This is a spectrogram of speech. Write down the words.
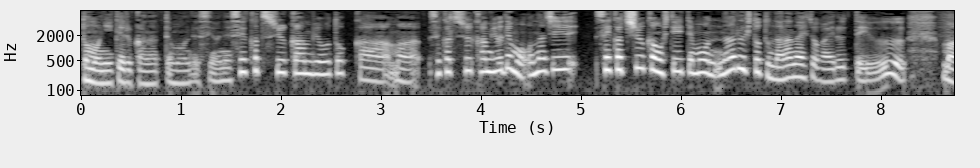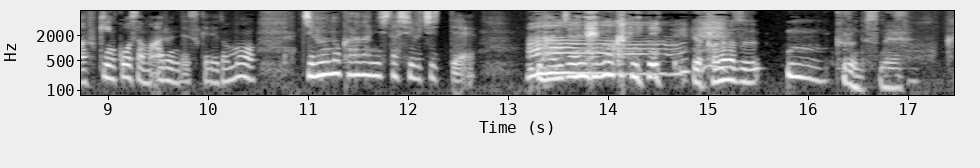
とも似てるかなって思うんですよね。生活習慣病とか、まあ、生活習慣病でも同じ生活習慣をしていてもなる人とならない人がいるっていう、まあ、不均衡さもあるんですけれども自分の体にした仕打ちって、何十年後かに。いや必ずうん、来るんですね。そうか。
